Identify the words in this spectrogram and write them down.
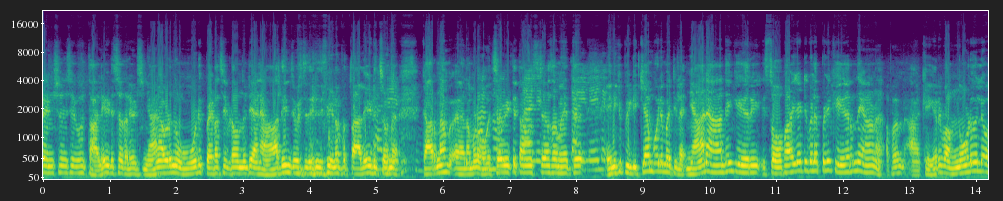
ടെൻഷൻ വെച്ചാൽ തലയിടിച്ച തലയിടിച്ചു. ഞാൻ അവിടെ നിന്ന് ഓടി പെടച്ച് ഇവിടെ വന്നിട്ട് ഞാൻ ആദ്യം ചോദിച്ചത് എഴുതി വീണപ്പോൾ തലയിടിച്ചോന്ന്. കാരണം നമ്മൾ ഓച്ച വീട്ടിൽ താമസിച്ച സമയത്ത് എനിക്ക് പിടിക്കാൻ പോലും പറ്റില്ല. ഞാൻ ആദ്യം കയറി സ്വാഭാവികമായിട്ട് ഇവളെപ്പോഴും കയറുന്നതാണ് അപ്പം കയറി വന്നോളുമല്ലോ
